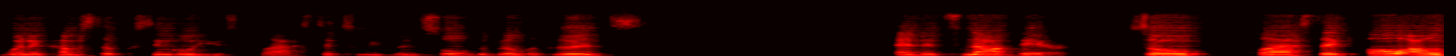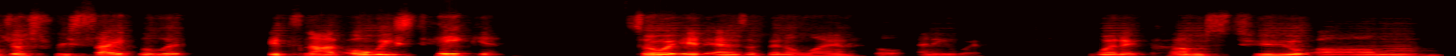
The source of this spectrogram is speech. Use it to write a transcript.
when it comes to single use plastics, we've been sold a bill of goods and it's not there. So plastic, oh, I'll just recycle it. It's not always taken. So it ends up in a landfill anyway. When it comes to, um,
